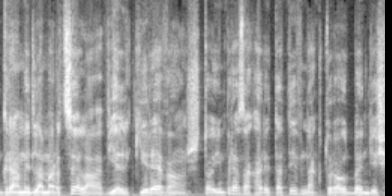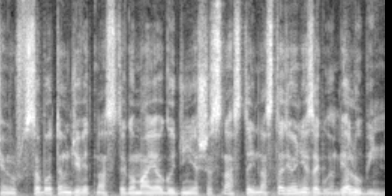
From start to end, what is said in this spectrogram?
Gramy dla Marcela, Wielki Rewanż to impreza charytatywna, która odbędzie się już w sobotę 19 maja o godzinie 16 na stadionie Zagłębia Lubin.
